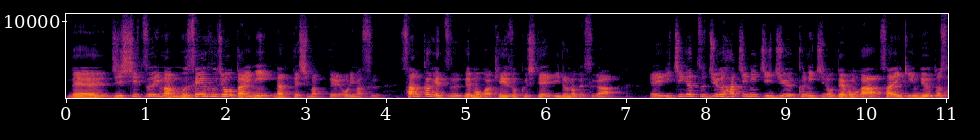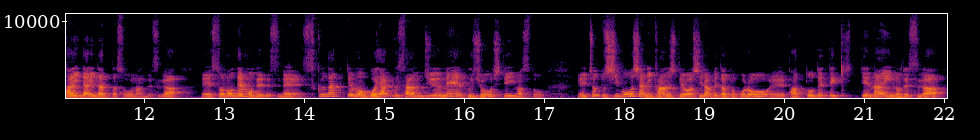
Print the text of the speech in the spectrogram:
で実質今無政府状態になってしまっております。3ヶ月デモが継続しているのですが1月18日19日のデモが最近で言うと最大だったそうなんですがえそのデモでですね少なくても530名負傷していますと。えちょっと死亡者に関しては調べたところ、えパッと出てきてないのですが、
